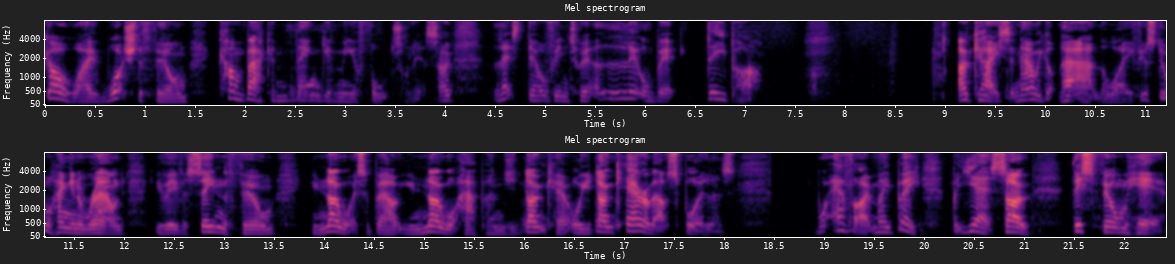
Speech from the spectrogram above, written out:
go away, watch the film, come back, and then give me your thoughts on it. So, let's delve into it a little bit deeper. Okay, so now we got that out of the way. If you're still hanging around, you've either seen the film, you know what it's about, you know what happens, you don't care, or you don't care about spoilers. Whatever it may be. But yeah, so this film here,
